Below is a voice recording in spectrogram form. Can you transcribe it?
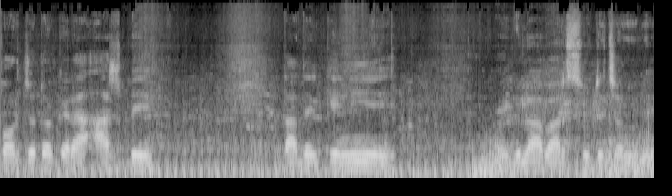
পর্যটকেরা আসবে তাদেরকে নিয়ে এগুলো আবার ছুটে চলবে।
